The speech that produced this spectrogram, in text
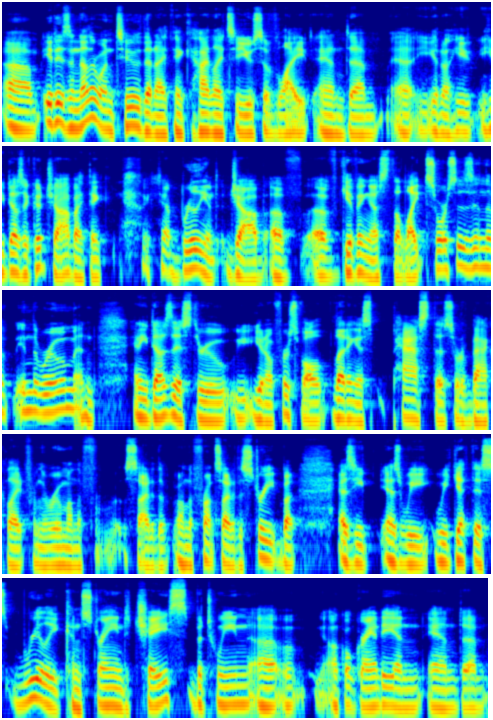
Um, it is another one too that I think highlights the use of light, and um, uh, you know he he does a good job. I think a brilliant job of of giving us the light sources in the in the room, and and he does this through you know first of all letting us pass the sort of backlight from the room on the side of the on the front side of the street, but as he as we we get this really constrained chase between uh, Uncle Grandi and and um,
